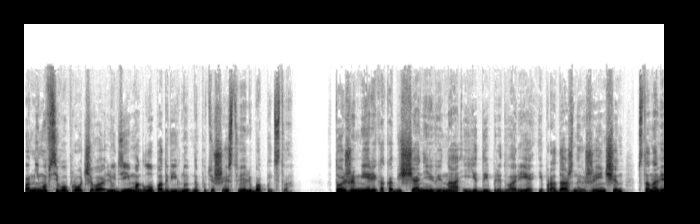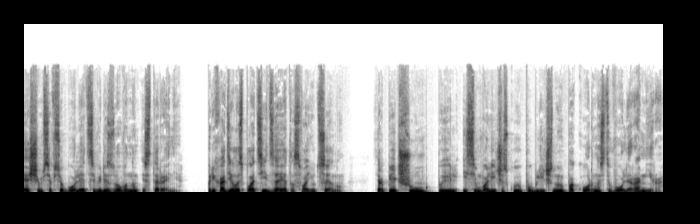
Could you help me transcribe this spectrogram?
Помимо всего прочего, людей могло подвигнуть на путешествие любопытство. В той же мере, как обещание вина и еды при дворе и продажных женщин в становящемся все более цивилизованном Эстерене. Приходилось платить за это свою цену. Терпеть шум, пыль и символическую публичную покорность воле Рамира.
